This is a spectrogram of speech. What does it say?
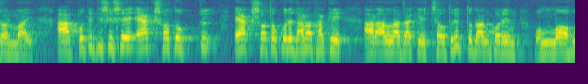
জন্মায় আর প্রতিটি শীষে এক শতক এক শত করে দানা থাকে আর আল্লাহ যাকে ইচ্ছা অতিরিক্ত দান করেন অল্লাহু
